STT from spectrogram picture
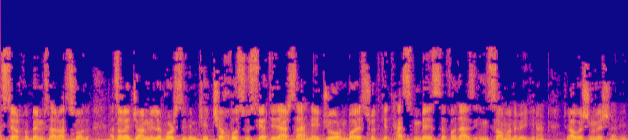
بسیار خوب بریم سر سوال. از آقای جان میله پرسیدیم که چه خصوصیاتی در صحنه جرم باعث شد که تصمیم به استفاده از این سامانه بگیرن؟ جوابشون رو بشنویم.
